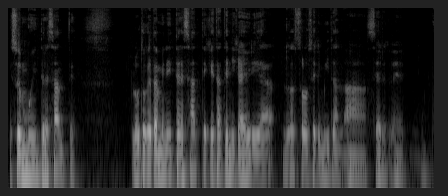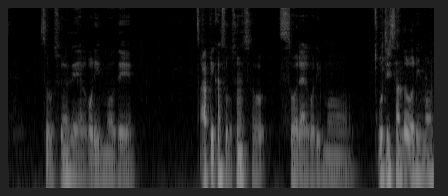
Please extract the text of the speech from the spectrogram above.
Eso es muy interesante. Lo otro que también es interesante es que esta técnica híbrida no solo se limitan a hacer eh, soluciones de algoritmos de aplicar soluciones sobre algoritmos, utilizando algoritmos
